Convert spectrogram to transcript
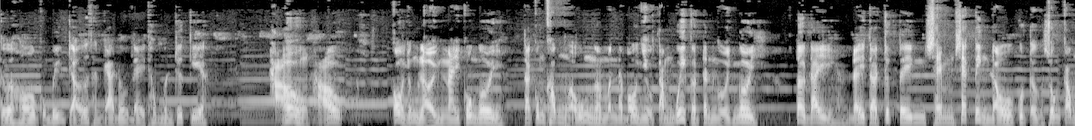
tựa hồ cũng biến trở thành gã đồ đệ thông minh trước kia. Hảo, hảo, có những lời này của ngươi, ta cũng không uổng mình đã bỏ nhiều tâm huyết ở trên người ngươi. Tới đây, để ta trước tiên xem xét tiến độ của trường Xuân Công.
